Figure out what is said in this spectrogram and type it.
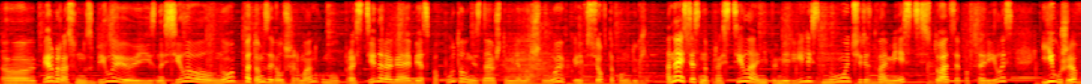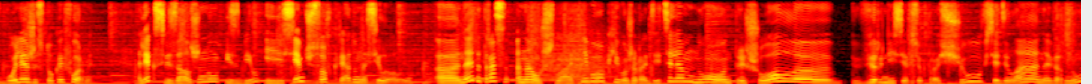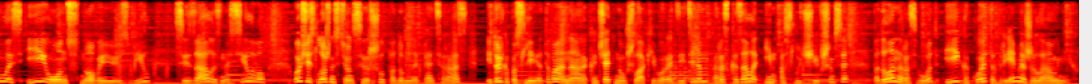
Э, первый раз он сбил ее и изнасиловал, но потом завел шарманку, мол, прости, дорогая, бес попутал, не знаю, что меня нашло, и все в таком духе. Она, естественно, простила, они помирились, но через два месяца ситуация повторилась и уже в более жестокой форме. Олег связал жену, избил и 7 часов к ряду насиловал ее. А, на этот раз она ушла от него к его же родителям, но он пришел, э, вернись, я все прощу, все дела, она вернулась, и он снова ее избил, связал, изнасиловал. В общей сложности он совершил подобное пять раз, и только после этого она окончательно ушла к его родителям, рассказала им о случившемся, подала на развод и какое-то время жила у них.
